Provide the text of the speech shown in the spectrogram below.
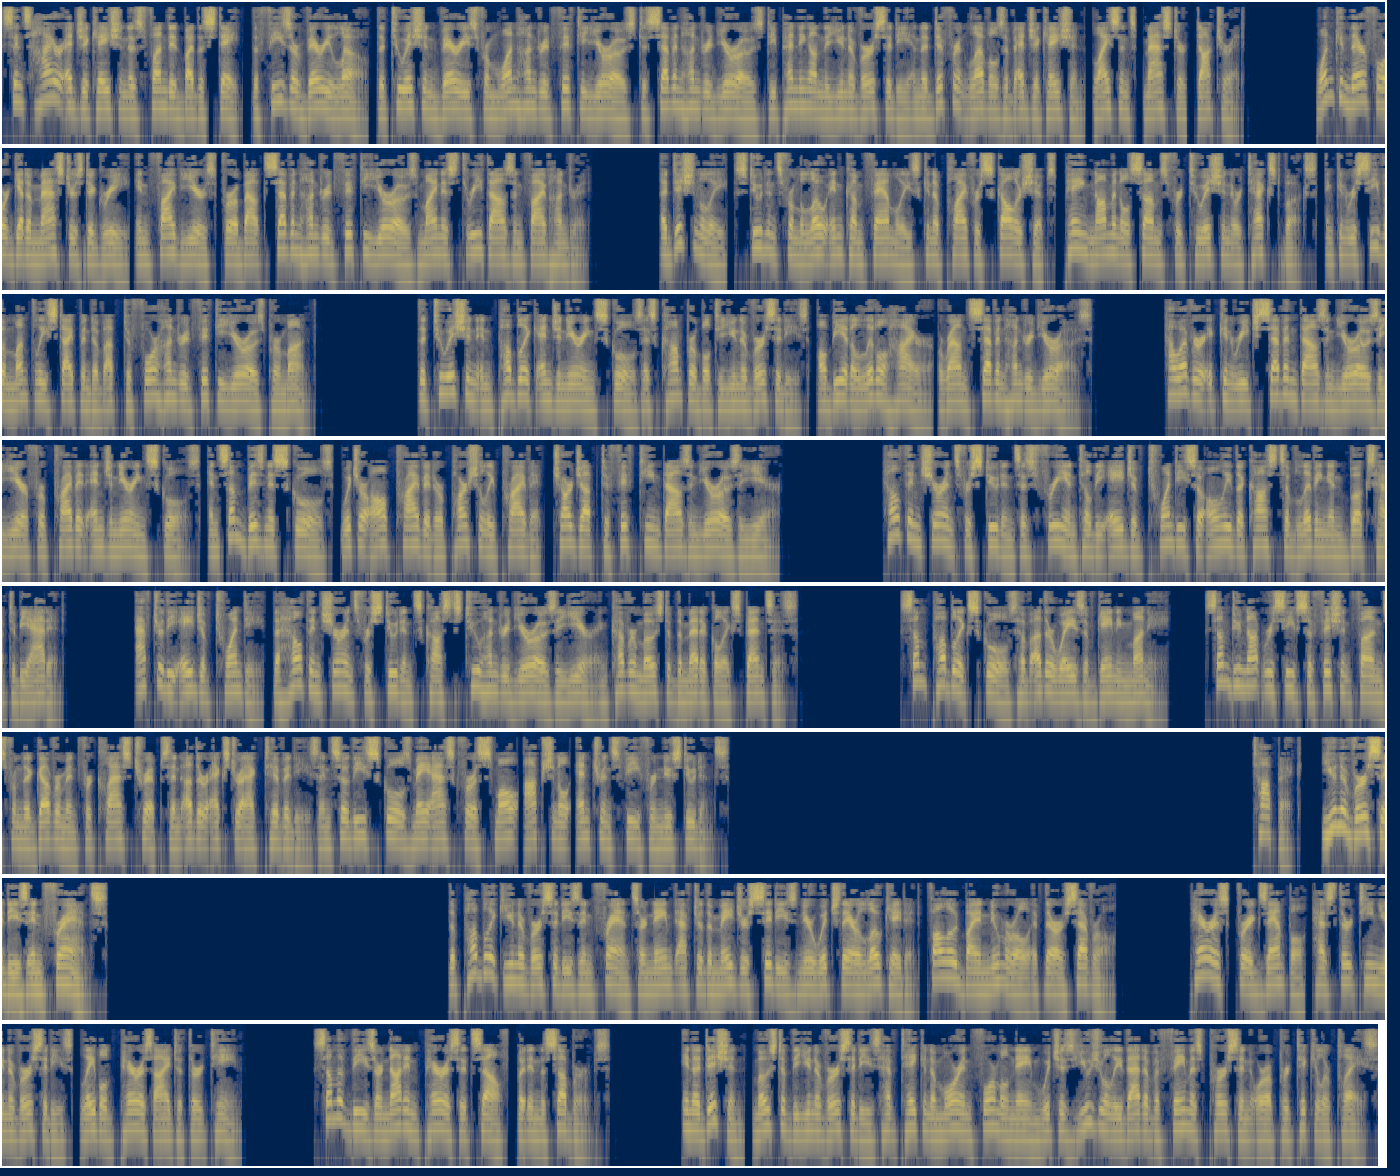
Since higher education is funded by the state, the fees are very low. The tuition varies from €150 Euros to €700 Euros depending on the university and the different levels of education, license, master, doctorate. One can therefore get a master's degree in 5 years for about €750 Euros minus 3500. Additionally, students from low-income families can apply for scholarships, paying nominal sums for tuition or textbooks, and can receive a monthly stipend of up to €450 Euros per month. The tuition in public engineering schools is comparable to universities, albeit a little higher around €700 Euros. However it can reach €7,000 Euros a year for private engineering schools, and some business schools, which are all private or partially private, charge up to €15,000 Euros a year. Health insurance for students is free until the age of 20 so only the costs of living and books have to be added. After the age of 20, the health insurance for students costs €200 Euros a year and cover most of the medical expenses. Some public schools have other ways of gaining money. Some do not receive sufficient funds from the government for class trips and other extra activities and so these schools may ask for a small optional entrance fee for new students. Universities in France The public universities in France are named after the major cities near which they are located, followed by a numeral if there are several. Paris, for example, has 13 universities, labeled Paris I to 13. Some of these are not in Paris itself, but in the suburbs. In addition, most of the universities have taken a more informal name which is usually that of a famous person or a particular place.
